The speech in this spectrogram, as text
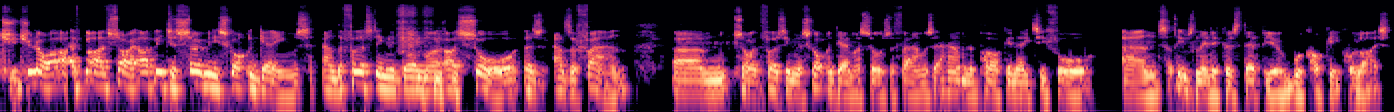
Do, do you know what? I've, I'm sorry. I've been to so many Scotland games, and the first England game I, I saw as as a fan, um, sorry, the first England Scotland game I saw as a fan was at Hampden Park in '84 and I think it was Lineker's debut and Woodcock equalised.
